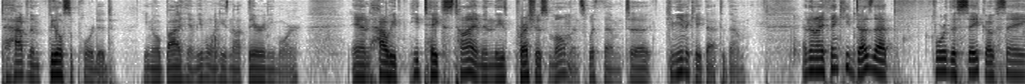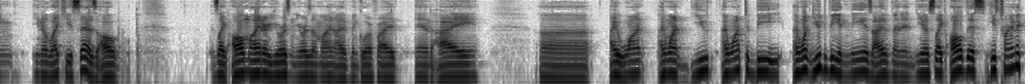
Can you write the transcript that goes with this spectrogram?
to have them feel supported you know by him even when he's not there anymore and how he he takes time in these precious moments with them to communicate that to them and then i think he does that for the sake of saying, you know, like he says, all it's like all mine are yours and yours are mine. I have been glorified, and I, uh, I want, I want you, I want to be, I want you to be in me as I have been in. You know, it's like all this. He's trying to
